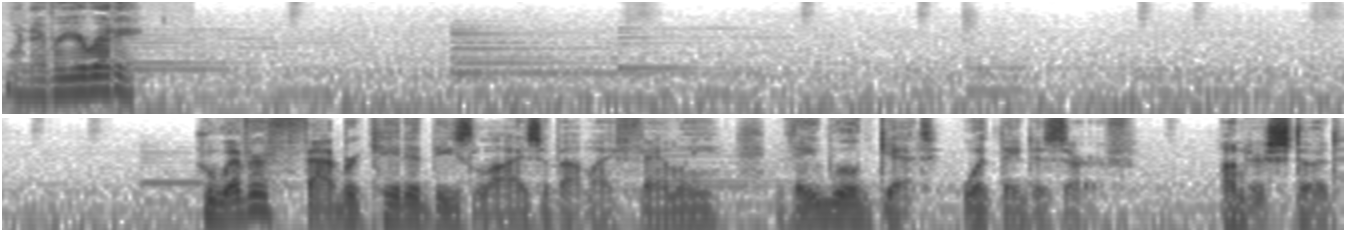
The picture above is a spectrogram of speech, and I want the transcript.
Whenever you're ready. Whoever fabricated these lies about my family, they will get what they deserve. Understood?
